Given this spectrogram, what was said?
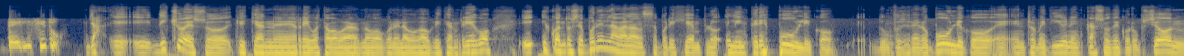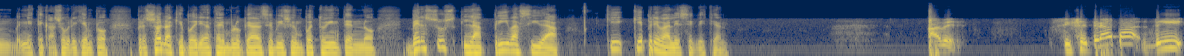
de ilicitud. Ya, eh, eh, dicho eso, Cristian eh, Riego, estaba hablando con el abogado Cristian Riego, y, cuando se pone en la balanza, por ejemplo, el interés público de un funcionario público entrometido en, casos de corrupción, en este caso, por ejemplo, personas que podrían estar involucradas en el servicio de impuestos internos, versus la privacidad, ¿qué, qué prevalece, Cristian? A ver, si se trata de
